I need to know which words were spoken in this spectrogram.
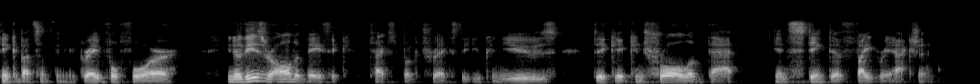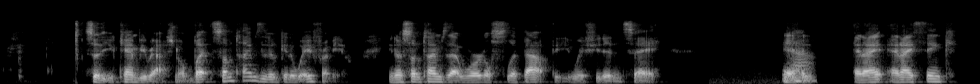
Think about something you're grateful for. You know, these are all the basic textbook tricks that you can use to get control of that instinctive fight reaction so that you can be rational. But sometimes it'll get away from you. You know, sometimes that word will slip out that you wish you didn't say and yeah. and i and i think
